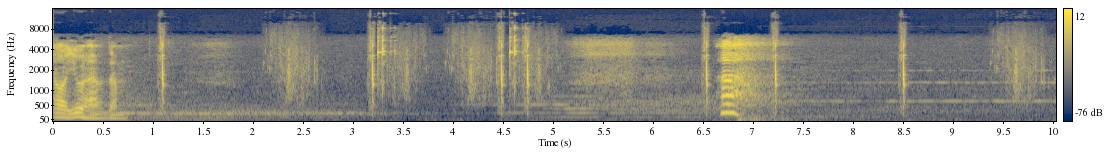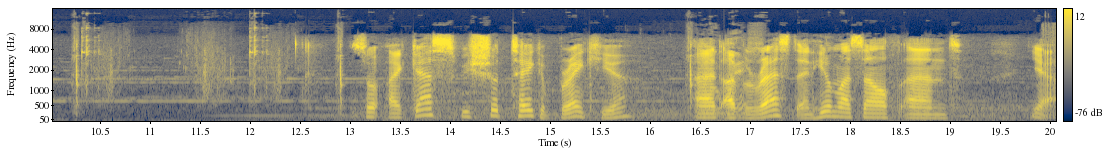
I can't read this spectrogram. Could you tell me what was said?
Oh, you have them. Ah. So I guess we should take a break here and I will rest and heal myself and yeah.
